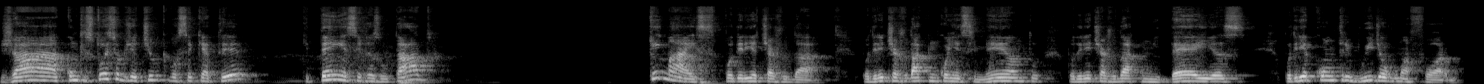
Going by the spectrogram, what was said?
já conquistou esse objetivo que você quer ter, que tem esse resultado? Quem mais poderia te ajudar? Poderia te ajudar com conhecimento, poderia te ajudar com ideias, poderia contribuir de alguma forma.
